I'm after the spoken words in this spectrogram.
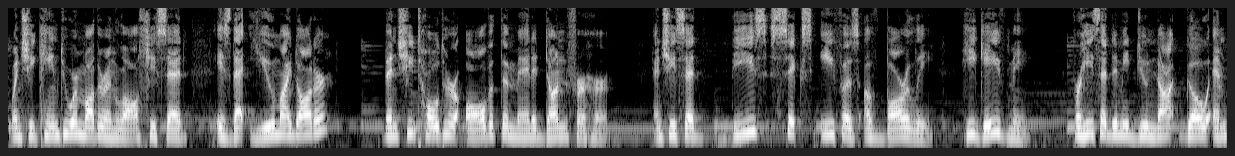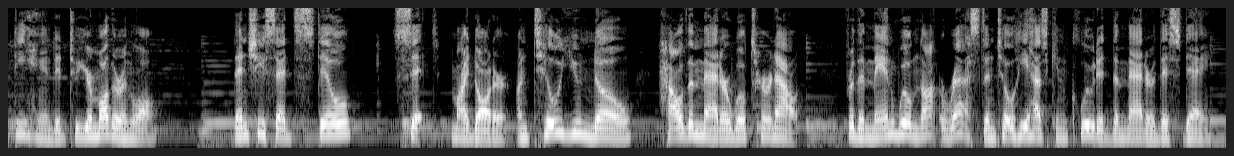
When she came to her mother in law, she said, Is that you, my daughter? Then she told her all that the man had done for her. And she said, These six ephahs of barley he gave me. For he said to me, Do not go empty handed to your mother in law. Then she said, Still sit, my daughter, until you know how the matter will turn out. For the man will not rest until he has concluded the matter this day.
